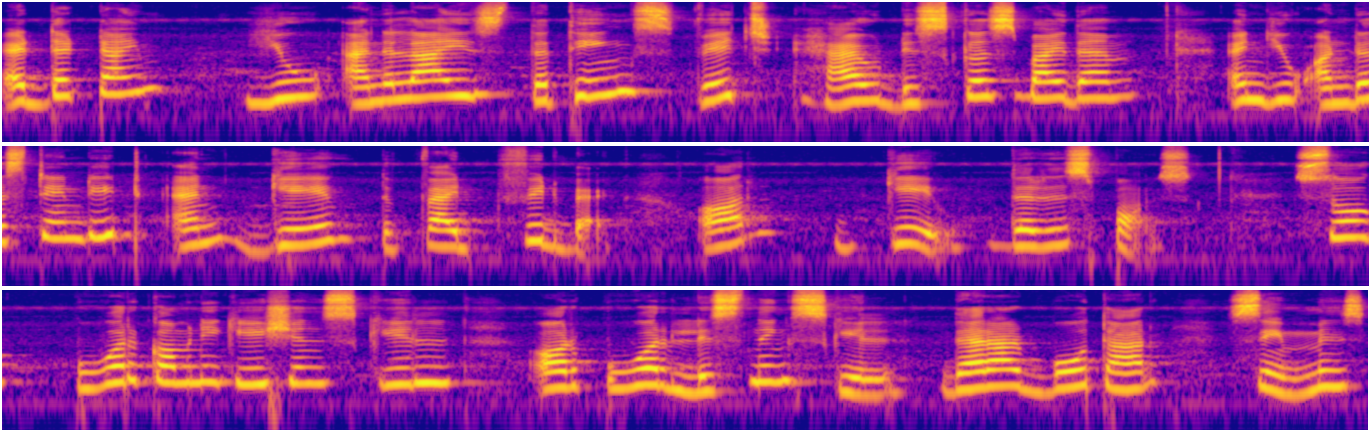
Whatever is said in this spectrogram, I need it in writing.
at that time you analyze the things which have discussed by them and you understand it and gave the feedback or gave the response. So poor communication skill or poor listening skill there are both are same means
